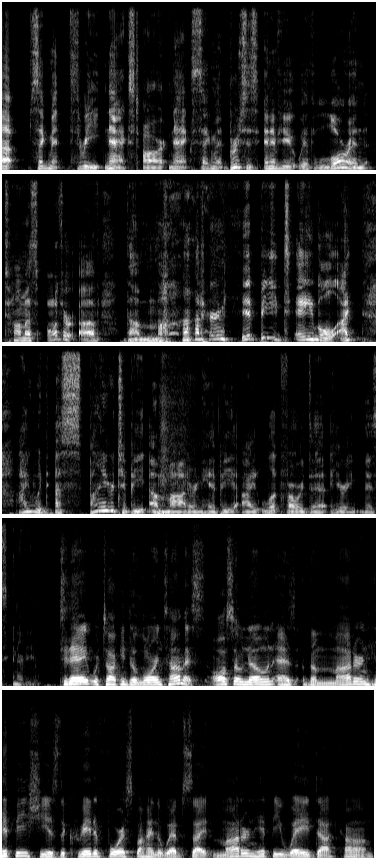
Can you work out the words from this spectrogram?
up segment three. Next, our next segment, Bruce's interview with Lauren Thomas, author of The Modern Hippie Table. I, I would aspire to be a modern hippie. I look forward to hearing this interview. Today, we're talking to Lauren Thomas, also known as the Modern Hippie. She is the creative force behind the website modernhippieway.com.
